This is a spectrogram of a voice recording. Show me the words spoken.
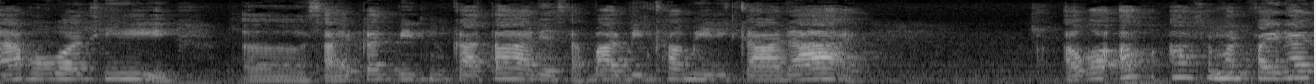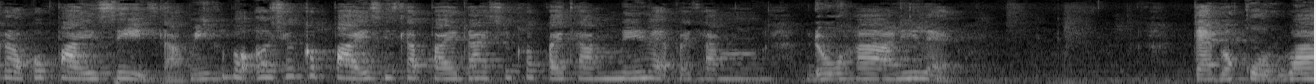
นะ เพราะว่าที่ สายการบินกาตาร์เนี่ยสามารถบินเข้าอเมริกาได้เอาก็เอ้าเอ้าถ้ามันไปได้เราก็ไปสิสามีก็บอกเออฉันก็ไปสิจะไปได้ฉันก็ไปทางนี้แหละไปทางโดฮานี่แหละ แต่ปรากฏว่า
